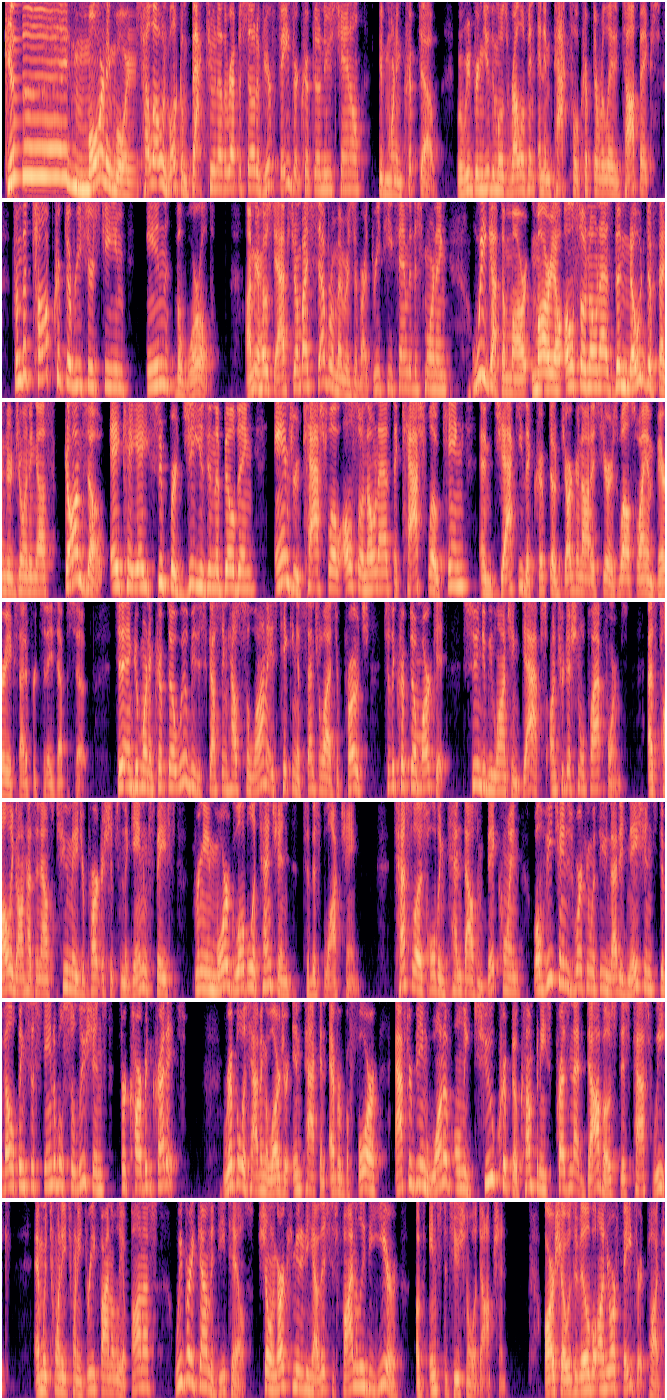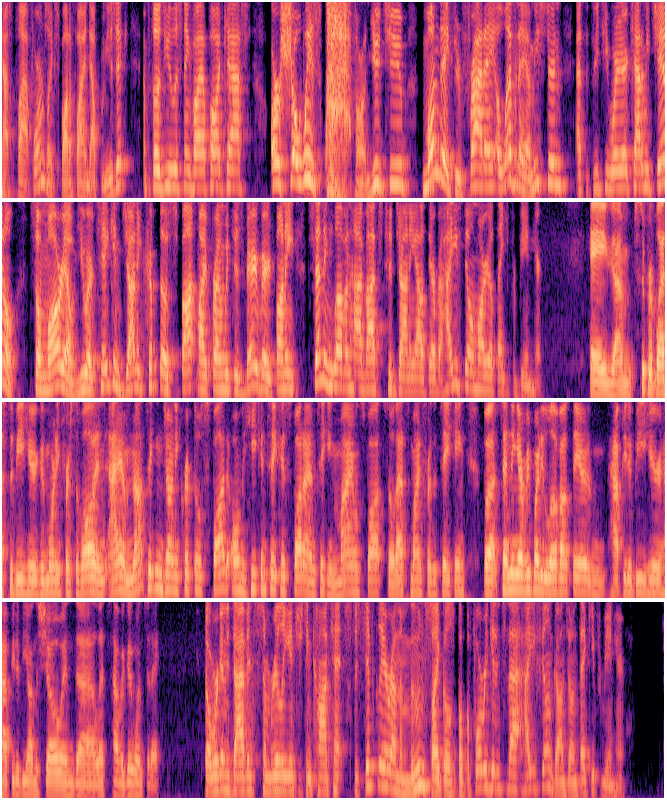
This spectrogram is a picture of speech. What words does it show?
Good morning, Warriors. Hello, and welcome back to another episode of your favorite crypto news channel, Good Morning Crypto, where we bring you the most relevant and impactful crypto related topics from the top crypto research team in the world. I'm your host, Abs, joined by several members of our 3T family this morning. We got the Mar- Mario, also known as the Node Defender, joining us. Gonzo, aka Super G, is in the building. Andrew Cashflow, also known as the Cashflow King, and Jackie, the crypto juggernaut, is here as well. So I am very excited for today's episode. Today in Good Morning Crypto, we'll be discussing how Solana is taking a centralized approach to the crypto market, soon to be launching dApps on traditional platforms. As Polygon has announced two major partnerships in the gaming space, bringing more global attention to this blockchain. Tesla is holding 10,000 Bitcoin, while VeChain is working with the United Nations developing sustainable solutions for carbon credits. Ripple is having a larger impact than ever before after being one of only two crypto companies present at Davos this past week. And with 2023 finally upon us, we break down the details, showing our community how this is finally the year of institutional adoption. Our show is available on your favorite podcast platforms like Spotify and Apple Music. And for those of you listening via podcast, our show is live on YouTube Monday through Friday, 11 a.m. Eastern at the 3T Warrior Academy channel. So, Mario, you are taking Johnny Krypto's spot, my friend, which is very, very funny. Sending love and high vibes to Johnny out there. But how you feel, Mario? Thank you for being here. Hey, I'm super blessed to be here. Good morning, first of all. And I am not taking Johnny Krypto's spot. Only he can take his spot. I am taking my own spot. So that's mine for the taking. But sending everybody love out there. I'm happy to be here. Happy to be on the show. And uh, let's have a good one today. So we're going to dive into some really interesting content, specifically around the moon cycles. But before we get into that, how you feeling, Gonzo? And thank you for being here.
